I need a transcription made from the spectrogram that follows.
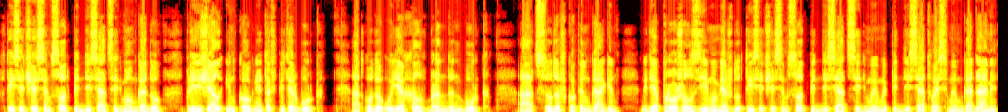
В 1757 году приезжал инкогнито в Петербург, откуда уехал в Бранденбург, а отсюда в Копенгаген, где прожил зиму между 1757 и 58 годами,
